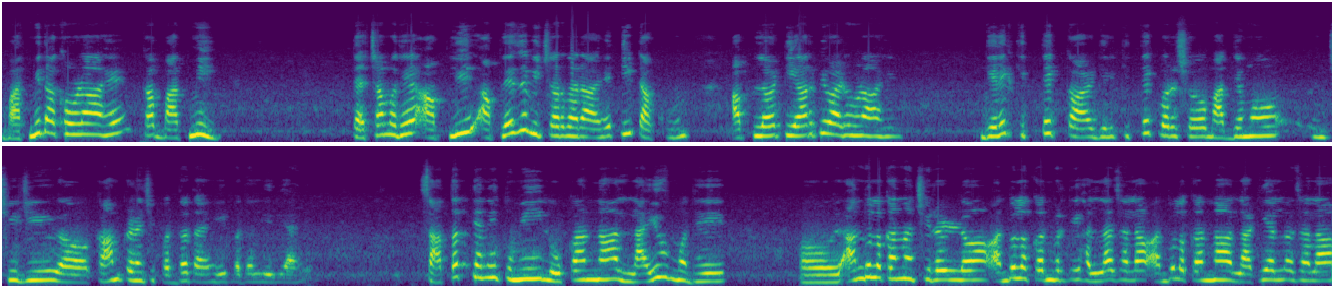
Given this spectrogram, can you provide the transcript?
बातमी दाखवणं आहे का बातमी? त्याच्यामध्ये आपली आपले जे विचारधारा आहे ती टाकून आपलं टी आर पी वाढवणं आहे. गेले कित्येक काळ गेली कित्येक वर्ष माध्यमांची जी काम करण्याची पद्धत आहे ही बदललेली आहे. सातत्याने तुम्ही लोकांना लाईव्हमध्ये आंदोलकांना चिरडलं आंदोलकांवरती हल्ला झाला आंदोलकांना लाठी हल्ला झाला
